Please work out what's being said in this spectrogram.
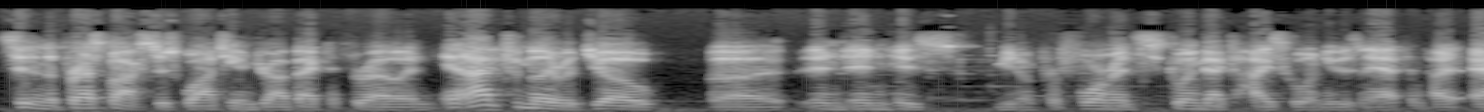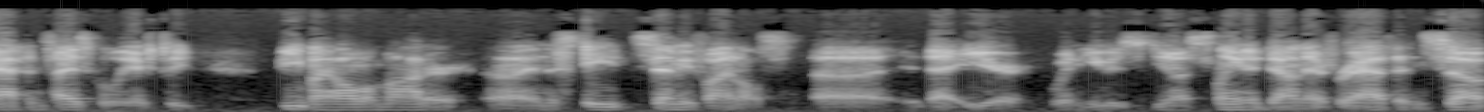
sitting in the press box just watching him drop back to throw, and, and I'm familiar with Joe uh, and, his you know performance going back to high school, and he was in Athens, Athens High School. He actually beat my alma mater uh, in the state semifinals uh, that year when he was, you know, slinging it down there for Athens. So,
